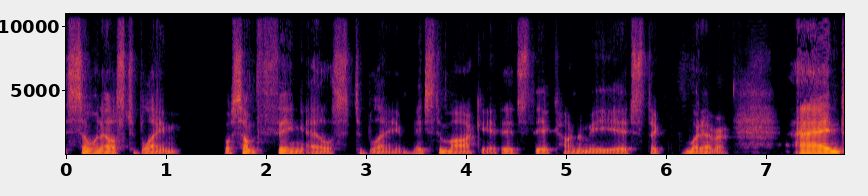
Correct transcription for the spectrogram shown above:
someone else to blame or something else to blame. It's the market, it's the economy, it's the whatever. And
